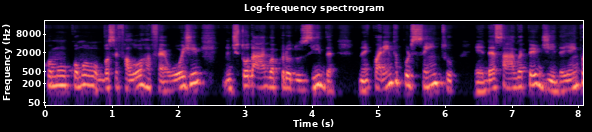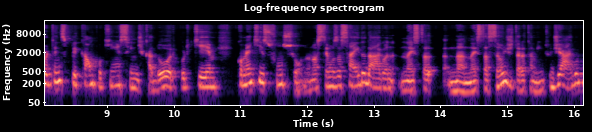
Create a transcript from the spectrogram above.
como, como você falou, Rafael, hoje, de toda a água produzida, né, 40% é, dessa água é perdida. E é importante explicar um pouquinho esse indicador, porque como é que isso funciona? Nós temos a saída da água na, esta, na, na estação de tratamento de água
